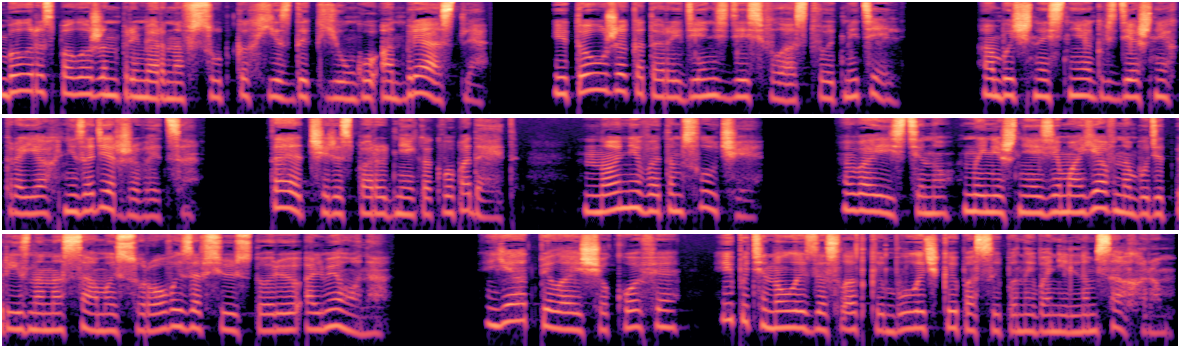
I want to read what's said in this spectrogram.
был расположен примерно в сутках езды к югу от Брястля. И то уже который день здесь властвует метель. Обычно снег в здешних краях не задерживается. Тает через пару дней, как выпадает. Но не в этом случае. Воистину, нынешняя зима явно будет признана самой суровой за всю историю Альмеона. Я отпила еще кофе и потянулась за сладкой булочкой, посыпанной ванильным сахаром.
